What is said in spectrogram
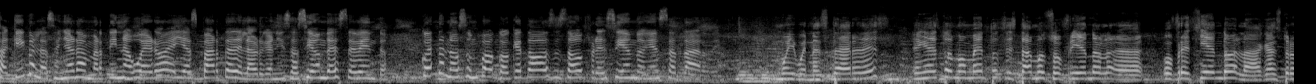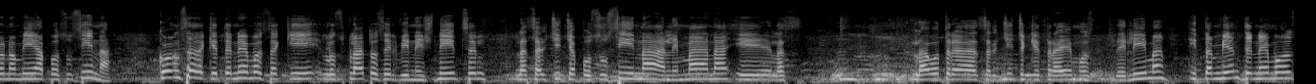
Aquí con la señora Martina Agüero, ella es parte de la organización de este evento. Cuéntanos un poco qué todo se está ofreciendo en esta tarde. Muy buenas tardes. En estos momentos estamos ofreciendo la, la gastronomía posucina. Consta de que tenemos aquí los platos del Wiener Schnitzel, la salchicha posucina alemana y las, la otra salchicha que traemos de Lima. Y también tenemos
